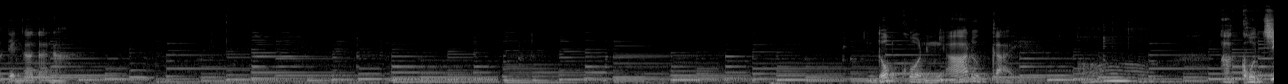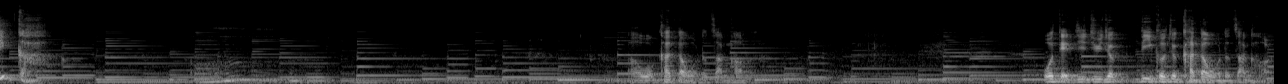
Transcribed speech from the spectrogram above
おてかかな。どこにあるかい？あ、こっちか。啊，我看到我的账号了。我点进去就立刻就看到我的账号了。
